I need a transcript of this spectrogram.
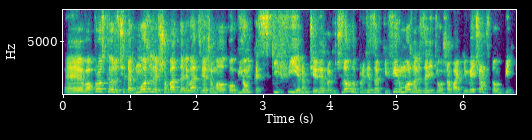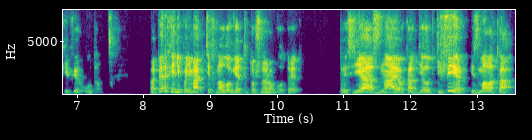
Э, вопрос, который звучит так. Можно ли в шаббат доливать свежее молоко в емкость с кефиром? Через несколько часов запретиться в кефир. Можно ли залить его шаббатним вечером, чтобы пить кефир утром? Во-первых, я не понимаю, как технология это точно работает. То есть я знаю, как делают кефир из молока,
